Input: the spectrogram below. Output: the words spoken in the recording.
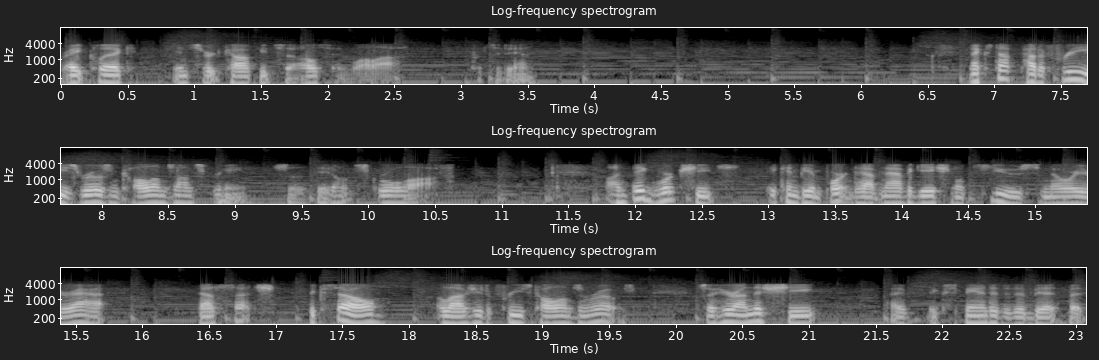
right click, insert copied cells, and voila, puts it in. Next up, how to freeze rows and columns on screen so that they don't scroll off. On big worksheets, it can be important to have navigational cues to know where you're at. As such, Excel allows you to freeze columns and rows. So here on this sheet, I've expanded it a bit, but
